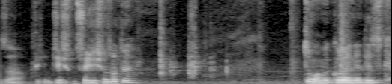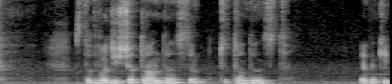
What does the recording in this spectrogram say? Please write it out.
za 50-60 zł. Tu mamy kolejny dysk 120 Transcend czy Transcend jeden kit.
